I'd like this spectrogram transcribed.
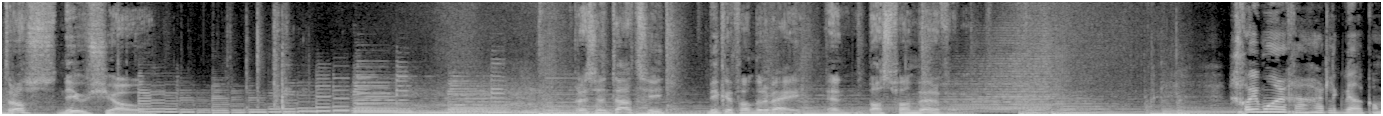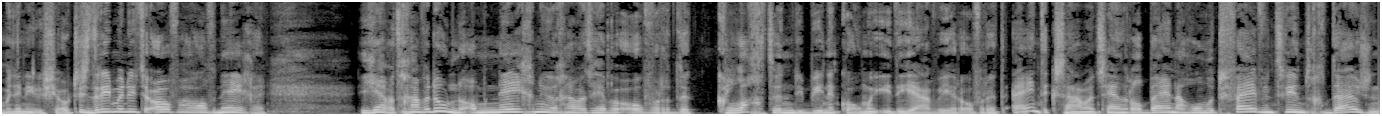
Tros Nieuws Show. Presentatie Mieke van der Wij en Bas van Werven. Goedemorgen, hartelijk welkom in de nieuwsshow. Het is drie minuten over half negen. Ja, wat gaan we doen? Om negen uur gaan we het hebben over de klachten die binnenkomen ieder jaar weer over het eindexamen. Het zijn er al bijna 125.000.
